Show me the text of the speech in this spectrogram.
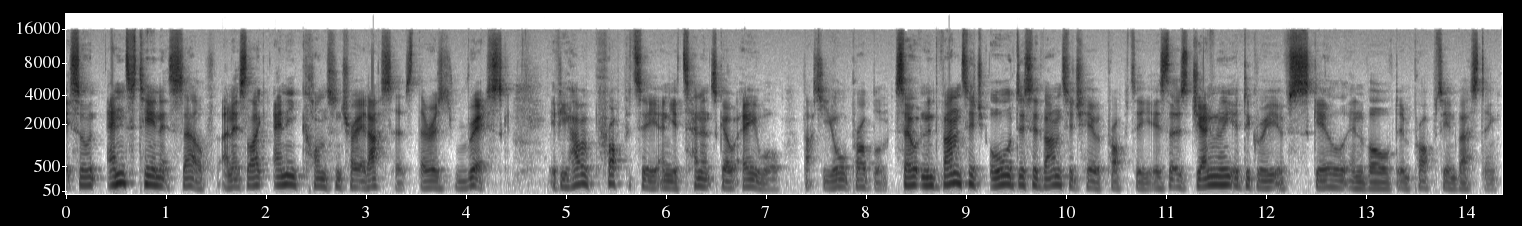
it's an entity in itself, and it's like any concentrated assets, there is risk. If you have a property and your tenants go AWOL, that's your problem. So an advantage or disadvantage here with property is that there's generally a degree of skill involved in property investing,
